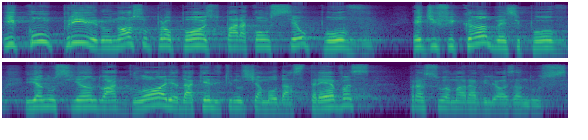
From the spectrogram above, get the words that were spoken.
e cumprir o nosso propósito para com o seu povo, edificando esse povo e anunciando a glória daquele que nos chamou das trevas para a Sua maravilhosa luz.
